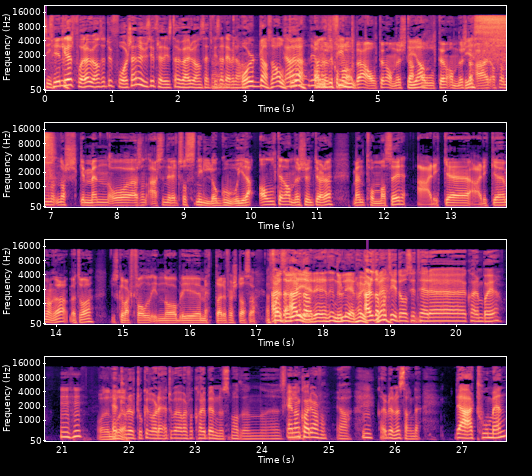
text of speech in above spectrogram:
til. Sikkerhet får hun uansett. Du får seg et hus i Fredrikstad, hun er uansett, hvis det er det hun vil ha. Ordner seg alltid, Ja, ja, det det. Altså, Anders det det er alltid en Anders. Det er alltid en Anders. Yes. Det er altså Norske menn og er, sånn, er generelt så snille og gode. Det er alltid en Anders rundt hjørnet. Men Thomaser er det ikke, er det ikke mange av. Vet du hva? Du skal i hvert fall inn og bli mett av det først, altså. Det- da- Er det da på tide å sitere Karen Boje? Mhm. Og det noe, Jeg tror, jeg tror ikke det var det. Jeg tror det var i hvert fall Kari Bremnes som hadde den. uh, En eller annen kar, i hvert fall. Ja, Mm. Kari Bremnes sang det. Det er to menn,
